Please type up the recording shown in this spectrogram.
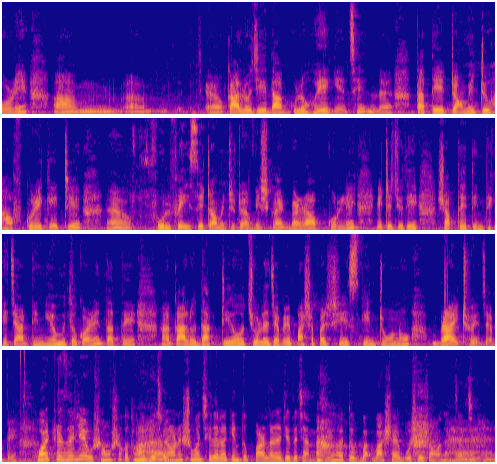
করে কালো যে দাগগুলো হয়ে গিয়েছে আহ, তাতে টমেটো হাফ করে কেটে ফুল ফেসে টমেটোটা বেশ কয়েকবার রাব করলে এটা যদি সপ্তাহে তিন থেকে চার দিন নিয়মিত করে তাতে কালো দাগটিও চলে যাবে পাশাপাশি স্কিন টোনও ব্রাইট হয়ে যাবে। হোয়াইট হেডসের যে সমস্যার কথা উনি হ্যাঁ। বলছিলেন অনেক সময় ছেলেরা কিন্তু পার্লারে যেতে চান না আমি হয়তো বাসায় বসেই সমাধান হ্যাঁ চাচ্ছি। হ্যাঁ।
